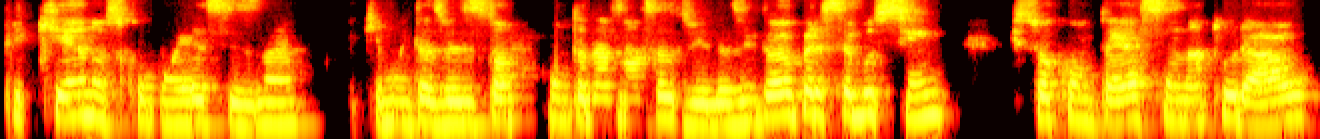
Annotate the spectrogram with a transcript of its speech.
pequenos como esses, né? Que muitas vezes tomam conta das nossas vidas. Então eu percebo sim que isso acontece, é natural.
